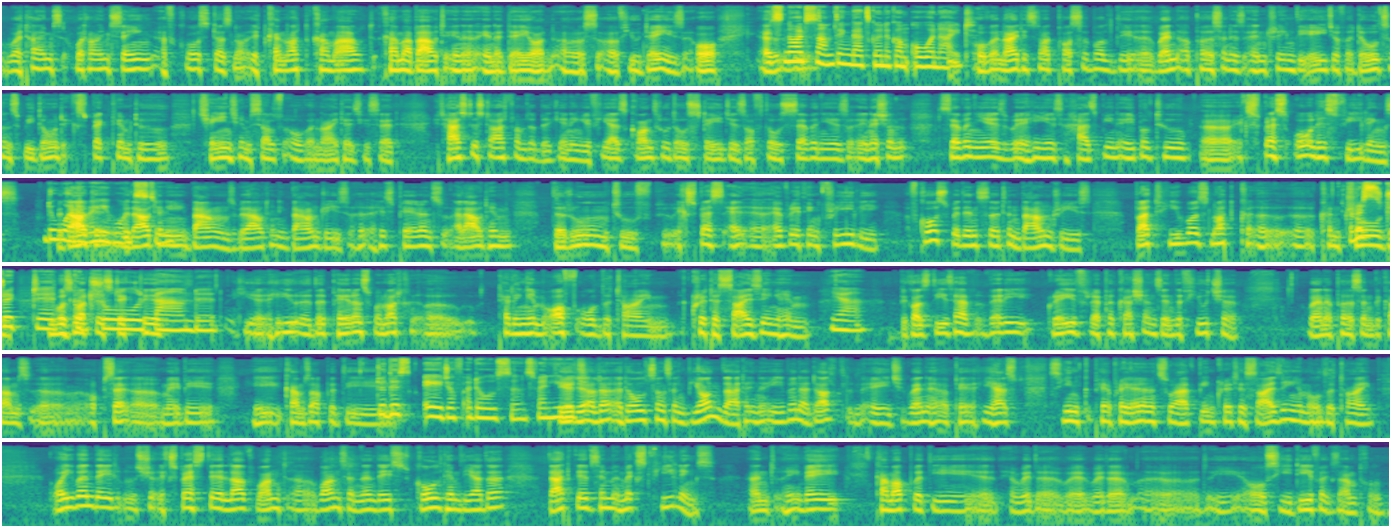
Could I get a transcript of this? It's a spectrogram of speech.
what I'm what I'm saying, of course, does not it cannot come out come about in a in a day or, or a few days or. It's not something that's going to come overnight. Overnight, it's not possible. The, uh, when a person is entering the age of adolescence, we don't expect him to change himself overnight, as you said. It has to start from the beginning. If he has gone through those stages of those seven years, initial seven years, where he is, has been able to uh, express all his feelings Do without, whatever he any- wants without to. any bounds, without any boundaries. His parents allowed him the room to f- express e- uh, everything freely, of course, within certain boundaries. But he was not uh, uh, controlled. Restricted, he was not restricted. bounded. He, he, uh, the parents were not uh, telling him off all the time, criticizing him, Yeah. because these have very grave repercussions in the future. When a person becomes uh, upset, uh, maybe he comes up with the To this age of adolescence, when he adult- adolescence and beyond that, in even adult age, when he has seen pa- parents who have been criticizing him all the time, or even they express their love one, uh, once and then they scold him the other, that gives him mixed feelings. And he may come up with the uh, with uh, with, with um, uh, the OCD, for example,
